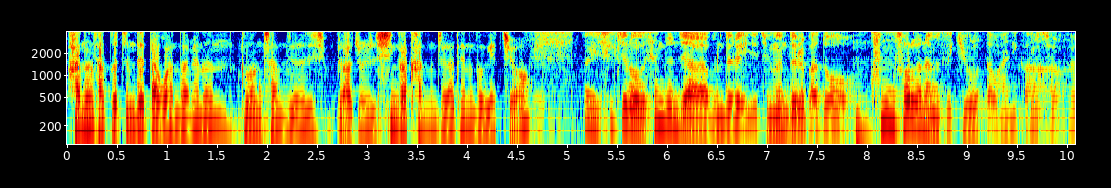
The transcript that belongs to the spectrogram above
하는 사건쯤 됐다고 한다면은 그건 참 아주 심각한 문제가 되는 거겠죠. 아니, 실제로 생존자분들의 이제 증언들을 봐도 쿵 소리가 나면서 기울었다고 하니까. 그렇죠. 예.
